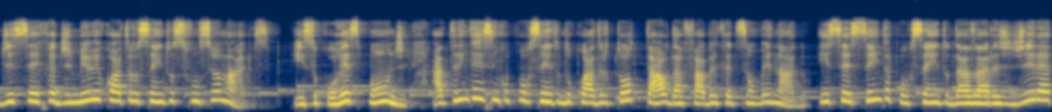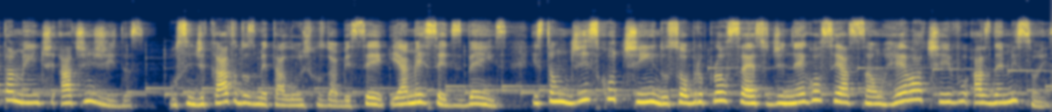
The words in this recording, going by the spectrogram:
de cerca de 1.400 funcionários. Isso corresponde a 35% do quadro total da fábrica de São Bernardo e 60% das áreas diretamente atingidas. O Sindicato dos Metalúrgicos do ABC e a Mercedes-Benz estão discutindo sobre o processo de negociação relativo às demissões.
